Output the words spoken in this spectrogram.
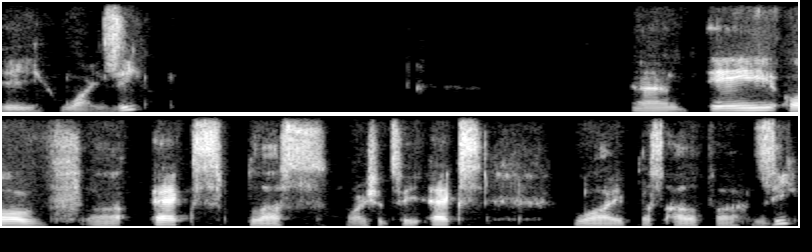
ayz and a of uh, x plus or I should say x y plus alpha z.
